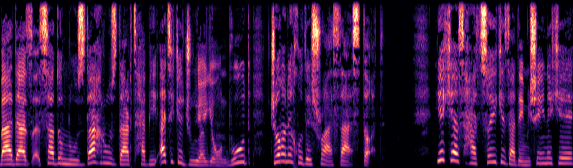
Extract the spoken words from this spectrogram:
بعد از 119 روز در طبیعتی که جویای اون بود جان خودش رو از دست داد. یکی از حدسایی که زده میشه اینه که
